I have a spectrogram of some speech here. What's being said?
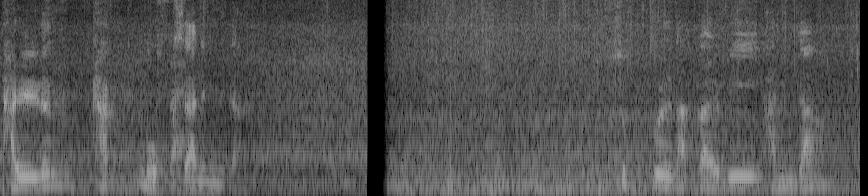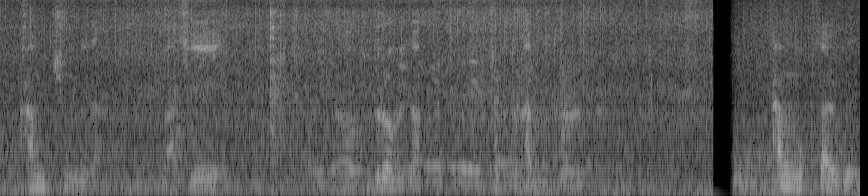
바른 닭 목살입니다. 숯불 닭갈비 간장 강추입니다. 맛이 어, 부드러우면서 독특합니다. 닭목살구이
